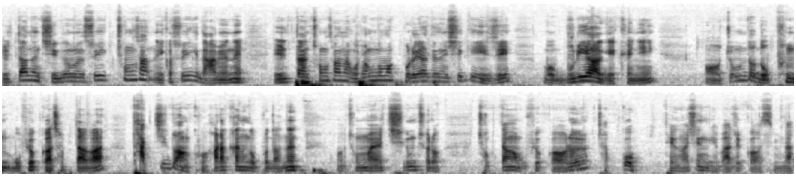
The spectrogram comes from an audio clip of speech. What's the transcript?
일단은 지금은 수익 청산, 그러니까 수익이 나면은 일단 청산하고 현금 확보를 해야 되는 시기이지 뭐 무리하게 괜히 어, 좀 더 높은 목표가 잡다가 닿지도 않고 하락하는 것보다는 어, 정말 지금처럼 적당한 목표가를 잡고 대응하시는 게 맞을 것 같습니다.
